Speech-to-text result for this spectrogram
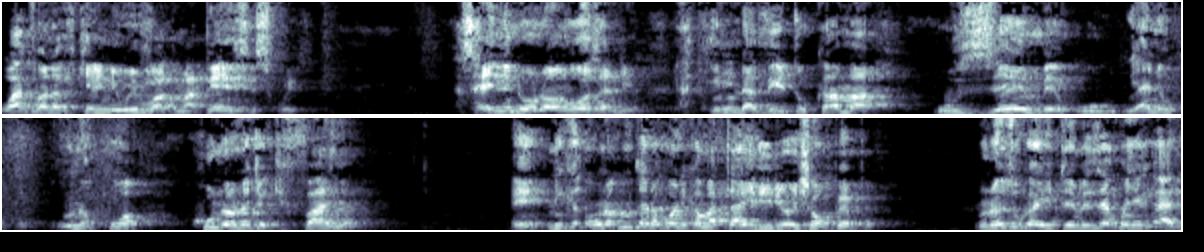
watu wanafikiri ni wivu wa kimapenzi siku hizi. Sasa hivi ndio unaongoza ndio. Lakini na vitu kama uzembe, u, yani unakuwa huna unachokifanya. Eh, nika, una, mtu anakuwa ni kama tairi iliyoisha upepo. Unaweza ukaitembezea kwenye gari.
